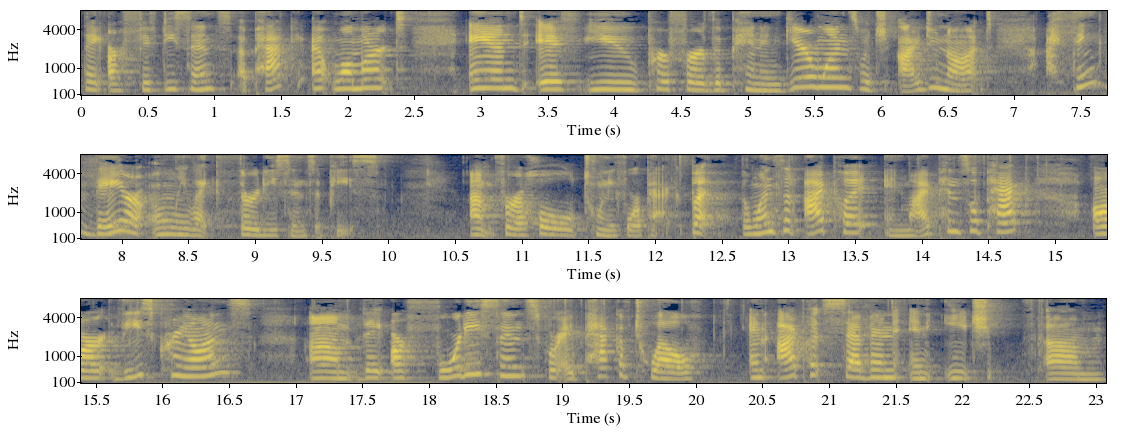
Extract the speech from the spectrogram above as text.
they are 50 cents a pack at Walmart. And if you prefer the pen and gear ones, which I do not, I think they are only like 30 cents a piece um, for a whole 24 pack. But the ones that I put in my pencil pack are these crayons. Um, they are 40 cents for a pack of 12, and I put seven in each um,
